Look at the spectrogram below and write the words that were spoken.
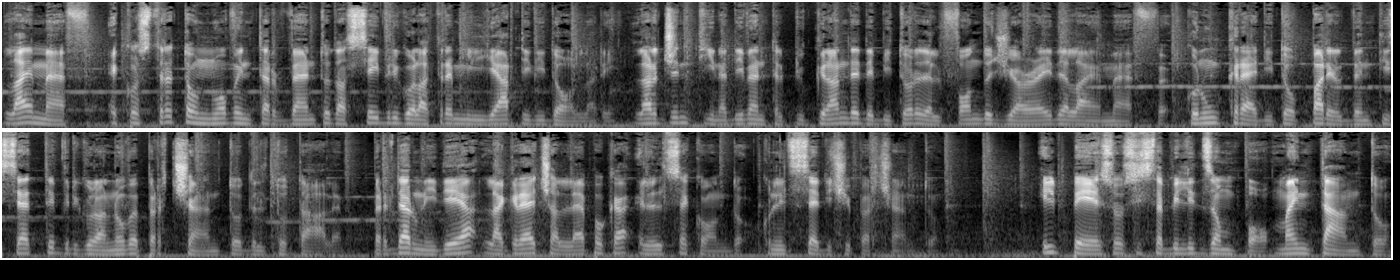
L'IMF è costretto a un nuovo intervento da 6,3 miliardi di dollari. L'Argentina diventa il più grande debitore del fondo GRA dell'IMF, con un credito pari al 27,9% del totale. Per dare un'idea, la Grecia all'epoca era il secondo, con il 16% il peso si stabilizza un po', ma intanto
